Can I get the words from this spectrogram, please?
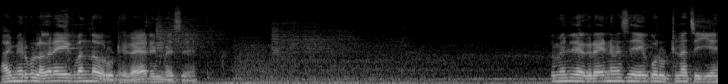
भाई मेरे को लग रहा है एक बंदा और उठेगा यार इनमें से। तो मैंने लग रहा है इनमें से एक और उठना चाहिए।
